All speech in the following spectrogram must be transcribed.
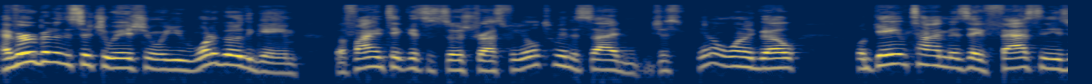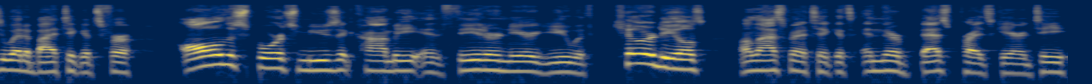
Have you ever been in the situation where you want to go to the game, but finding tickets is so stressful, you ultimately decide just you don't want to go? Well, Game Time is a fast and easy way to buy tickets for all the sports, music, comedy, and theater near you with killer deals on last minute tickets and their best price guarantee.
